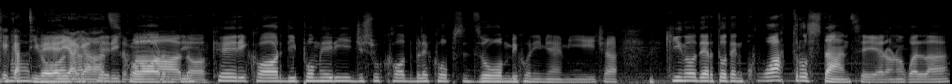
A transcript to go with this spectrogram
Che cattiveria, Madonna, ragazzi. Che ricordi, Madò. che ricordi i pomeriggi su COD Black Ops Zombie con i miei amici. Cioè, Kino Der Totem, quattro stanze erano quella.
